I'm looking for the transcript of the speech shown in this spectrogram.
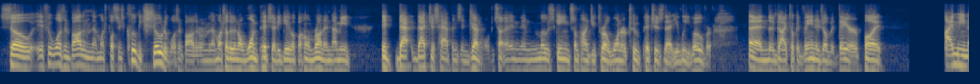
So if it wasn't bothering him that much, plus he clearly showed it wasn't bothering him that much, other than on one pitch that he gave up a home run. And I mean, it that that just happens in general. In, in most games, sometimes you throw one or two pitches that you leave over, and the guy took advantage of it there. But I mean,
